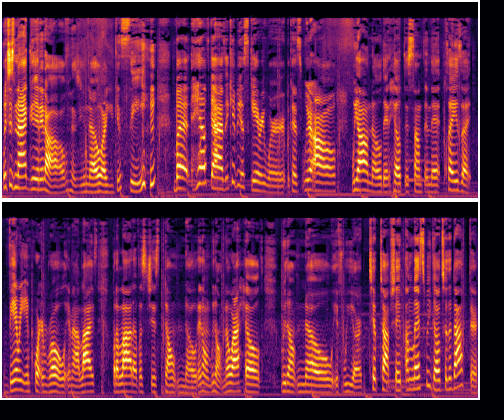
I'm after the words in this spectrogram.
which is not good at all, as you know or you can see. but health, guys, it can be a scary word because we're all we all know that health is something that plays a very important role in our lives, but a lot of us just don't know. They don't we don't know our health. We don't know if we are tip top shape unless we go to the doctor.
